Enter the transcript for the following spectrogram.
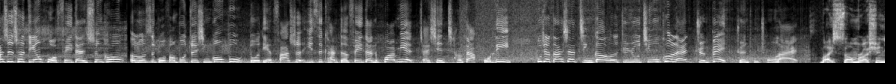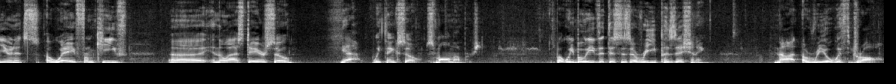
发射车点火，飞弹升空。俄罗斯国防部最新公布多点发射伊斯坎德飞弹的画面，展现强大火力。五角大厦警告，俄军入侵乌克兰，准备卷土重来。By some Russian units away from Kiev uh, in the last day or so, yeah, we think so. Small numbers, but we believe that this is a repositioning, not a real withdrawal.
